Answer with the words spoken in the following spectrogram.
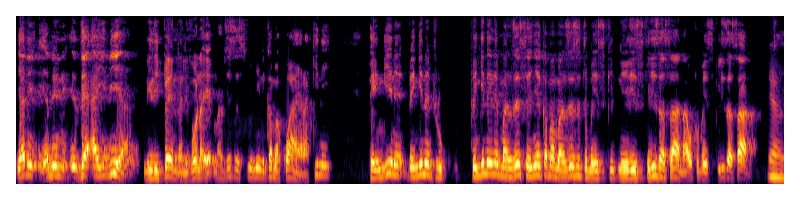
yani, yani the idea nilipenda nilivyoona eh, manzese sio nini kama kwaya lakini pengine pengine tu, pengine ile manzese yenyewe kama manzese nilisikiliza sana au tumeisikiliza sana yeah.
